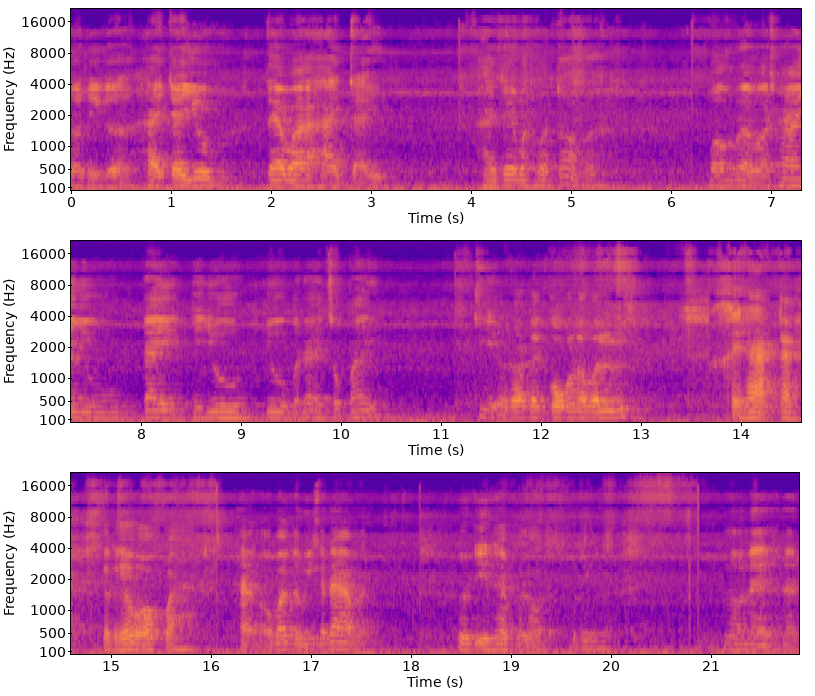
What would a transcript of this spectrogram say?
ก็ดีก็หายใจอยู่ แต่ว่าหายใจ หายใจมาหัวต้องบอกเลยว่าถ้าอยู่ได้ก็อยู่อยู่มาได้จบไป ที่เราไปโกงเราวันเคยหักอะก็เดี๋ยวออกมาหักออกมาก็มีกระด้ามอะดูดีแทบตลอดบ่ได้รอดแรงขนาด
